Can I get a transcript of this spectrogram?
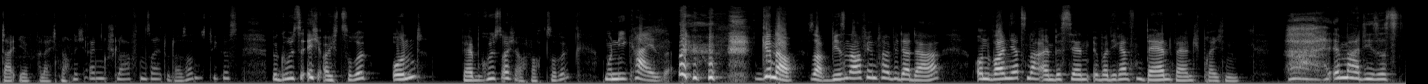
da ihr vielleicht noch nicht eingeschlafen seid oder sonstiges, begrüße ich euch zurück und wer begrüßt euch auch noch zurück? Monique Heise. genau. So, wir sind auf jeden Fall wieder da und wollen jetzt noch ein bisschen über die ganzen Bandwellen sprechen. Immer dieses,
